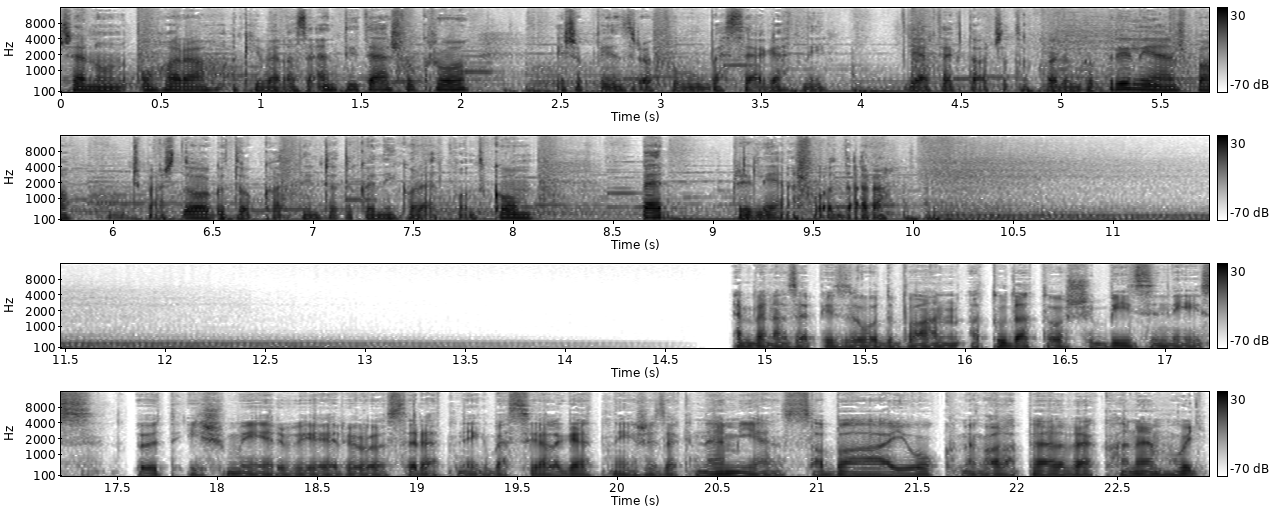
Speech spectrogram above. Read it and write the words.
Shannon O'Hara, akivel az entitásokról és a pénzről fogunk beszélgetni. Gyertek, tartsatok velünk a Brilliánsba, nincs más dolgotok, kattintsatok a nicolette.com per Brilliáns oldalra. Ebben az epizódban a tudatos biznisz öt ismérvéről szeretnék beszélgetni, és ezek nem ilyen szabályok, meg alapelvek, hanem hogy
